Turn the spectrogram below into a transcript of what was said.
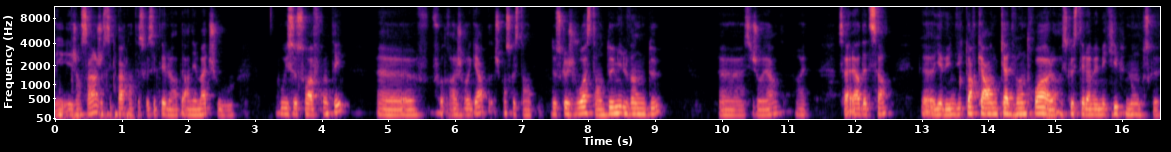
et, j'en sais rien. Je sais pas quand est-ce que c'était leur dernier match où, ils se sont affrontés. Euh, faudra je regarde. Je pense que c'était de ce que je vois, c'était en 2022. Euh, si je regarde, ça a l'air d'être ça. Euh, il y avait une victoire 44-23. Alors est-ce que c'était la même équipe? Non, parce que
